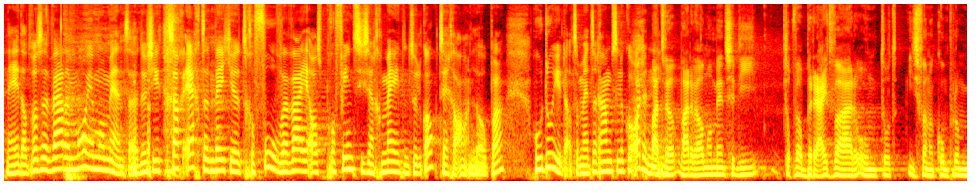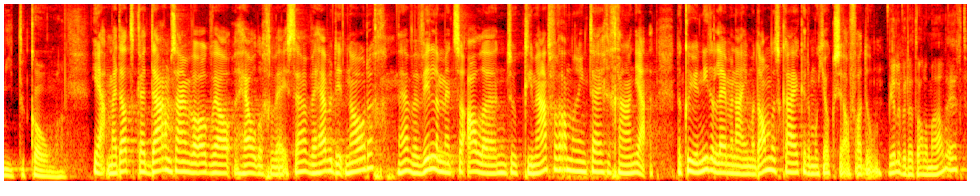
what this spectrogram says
nee, dat was, waren mooie momenten. dus je zag echt een beetje het gevoel waar wij als provincies en gemeenten natuurlijk ook tegenaan lopen. Hoe doe je dat dan met de ruimtelijke ordening? Maar het waren wel mensen die toch wel bereid waren om tot iets van een compromis te komen. Ja, maar dat, daarom zijn we ook wel helder geweest. Hè. We hebben dit nodig. Hè. We willen met z'n allen natuurlijk klimaatverandering tegengaan. Ja, dan kun je niet alleen maar naar iemand anders kijken, dan moet je ook zelf wat doen. Willen we dat allemaal echt?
